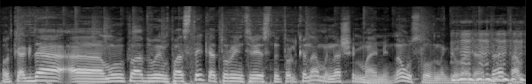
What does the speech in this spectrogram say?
вот когда э, мы выкладываем посты, которые интересны только нам и нашей маме, ну, условно говоря, да, там,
